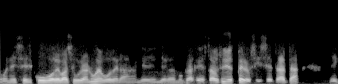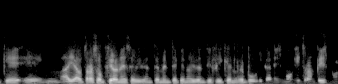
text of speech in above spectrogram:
o en ese cubo de basura nuevo de la, de, la democracia de Estados Unidos, pero sí se trata de que eh, haya otras opciones, evidentemente, que no identifiquen republicanismo y trumpismo.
